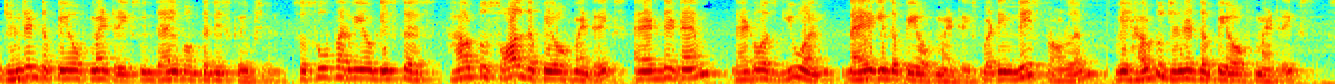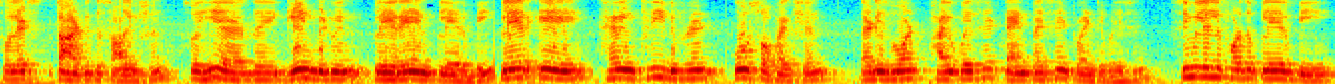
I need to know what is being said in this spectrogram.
generate the payoff matrix with the help of the description? So, so far we have discussed how to solve the payoff matrix and at that time that was given directly the payoff matrix. But in this problem, we have to generate the payoff matrix. So let's start with the solution. So here the game between player A and player B. Player A having three different course of action that is what 5 paise, 10 paise and 20 paise. Similarly for the player B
